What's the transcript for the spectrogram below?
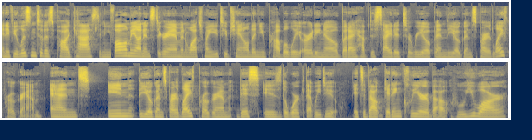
And if you listen to this podcast and you follow me on Instagram and watch my YouTube channel, then you probably already know, but I have decided to reopen the Yoga Inspired Life program. And in the Yoga Inspired Life program, this is the work that we do. It's about getting clear about who you are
